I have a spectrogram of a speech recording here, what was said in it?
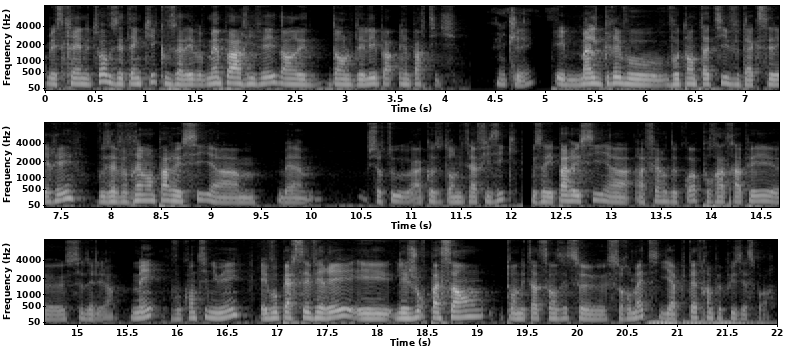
Mais Screen et toi, vous êtes inquiets que vous allez même pas arriver dans, les- dans le délai par- imparti. Ok. Et malgré vos, vos tentatives d'accélérer, vous n'avez vraiment pas réussi à, ben, surtout à cause de ton état physique, vous n'avez pas réussi à, à faire de quoi pour rattraper euh, ce délai-là. Mais vous continuez et vous persévérez et les jours passant, ton état de santé se, se remet, il y a peut-être un peu plus d'espoir.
